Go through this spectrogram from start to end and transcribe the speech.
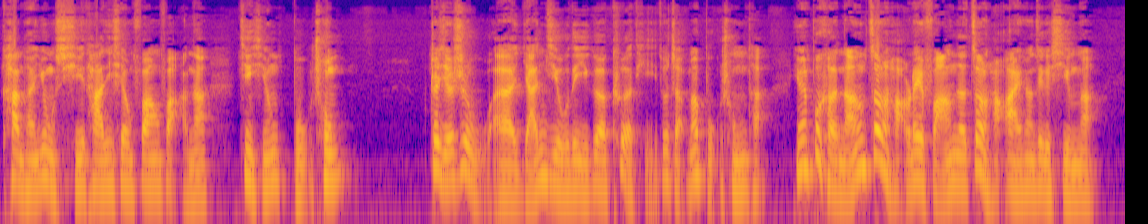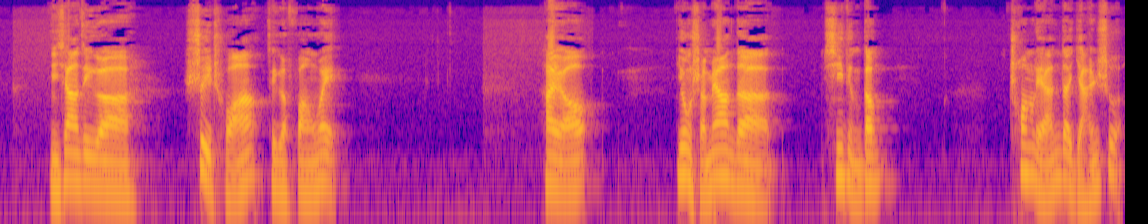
看看用其他的一些方法呢进行补充。这就是我研究的一个课题，就怎么补充它，因为不可能正好这房子正好挨上这个星啊。你像这个睡床这个方位，还有用什么样的吸顶灯，窗帘的颜色，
